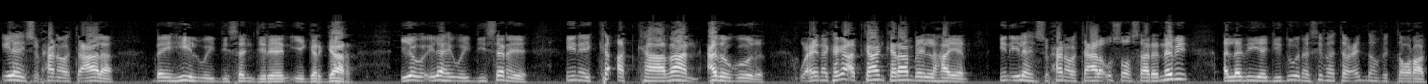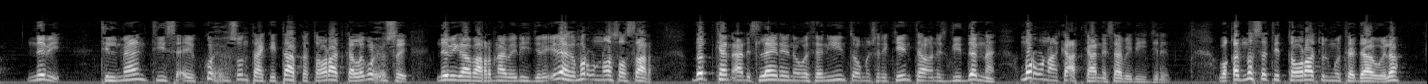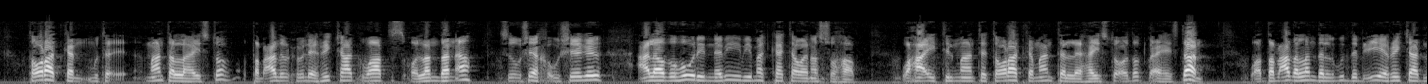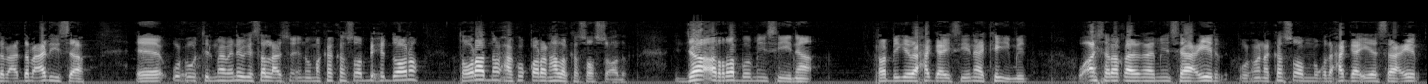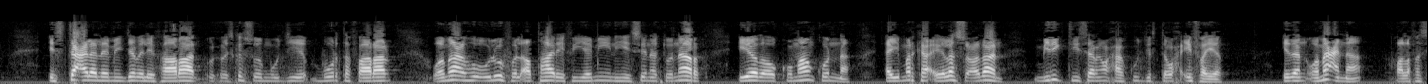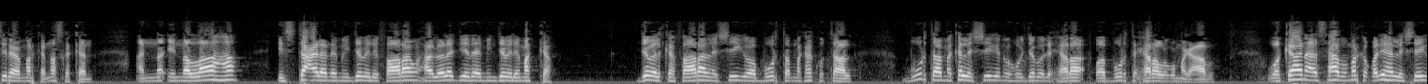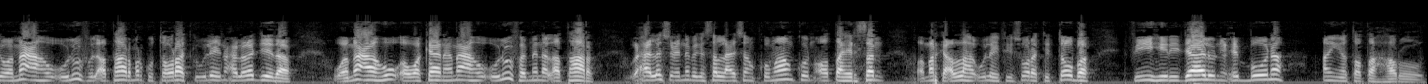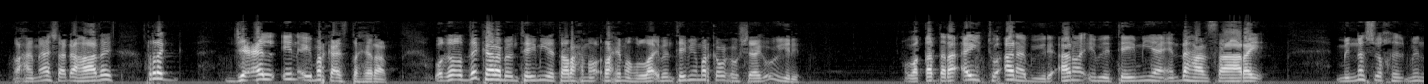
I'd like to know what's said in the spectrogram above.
ilaahay subxaanah wa tacaala bay hiil weydiisan jireen iyo gargaar. Iyagoo ilaahay weydiisanaya inay ka adkaadaan cadowgooda. Waxayna kaga adkaan karaan bay lahaayeen in ilaahay subxaana wa tacala u soo saara nebi alladii yajiduuna sifatahu cindahum fi tawraat. Nebi tilmaantiisa ay ku xusun tahay kitaabka tawraadka lagu xusay nebigaabaa rabnaa bay dhihi jireen ilaahay mar un noo soo saar. Dadkan aan islaynayno wathaniyiinta oo mushrikiinta aan isdiidannahay mar un aan ka adkaanaysaa bay dhihi jireen. Waqad nasat altawraatu almutadaawila towraadkan maanta la haysto dabcada wuxuu leeyahy richard watts oo london ah sida uu sheekha uu sheegayo calaa duhuuri nabiyi bimakkata wanasuha waxa ay tilmaantay towraadka maanta la haysto oo dadku ay haystaan waa dabcada london lagu dabciyey richard dabcadiisa ah ee wuxuu tilmaamay nebiga sal lay slm inuu maka ka soo bixi doono. Towraadna waxaa ku qoran hadalka soo socda. Jaa arabu min sina rabbigiibaa xagga ay siinaa ka yimid. Wa ashraqa lana min saaciir. Wuxuuna ka soo muuqday xagga iyo saaciir istaclana min jabali faaraan wuxuu iska soo muujiyey buurta faaraan wa macahu uluufu اlaطhaari fii yamiinihi sinatu naar iyadoo kumaankunna ay markaa ay la socdaan midigtiisana waxaa ku jirta wax ifaya idan wamacnaa waa la fasiraya marka naska kan ina allaha istaclana min jabali faaraan waxaa loola jeedaa min jabali maka jabalka faaraan la sheegay waa buurta maka ku taal buurta maka la sheegayna wahuwa jabalu xera waa buurta xera lagu magacaabo wa kaana asxaabu marka qolyahan la sheegay wa macahu uluufu اladhaar markuu towraadka uu leyahin waxaa loola jeedaa wa macahu wa kaana macahu uluufa min aladhaar waxaa la socay nabiga sal lla ly slam kumaan kun oo tahirsan waa marka allah uu leeyay fi suurati tawba fiihi rijaalun yuxibuuna an yatataharuu waxaa meesha dhahaaday rag jecel in ay markaa isdahiraan waqad dakara ibnu taymiyata raximah llah ibnu taymiya marka wuxuu sheegay uu yidhi waqad ra'aytu ana buu yidhi anoo ibnu taymiya indhahan saaray min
